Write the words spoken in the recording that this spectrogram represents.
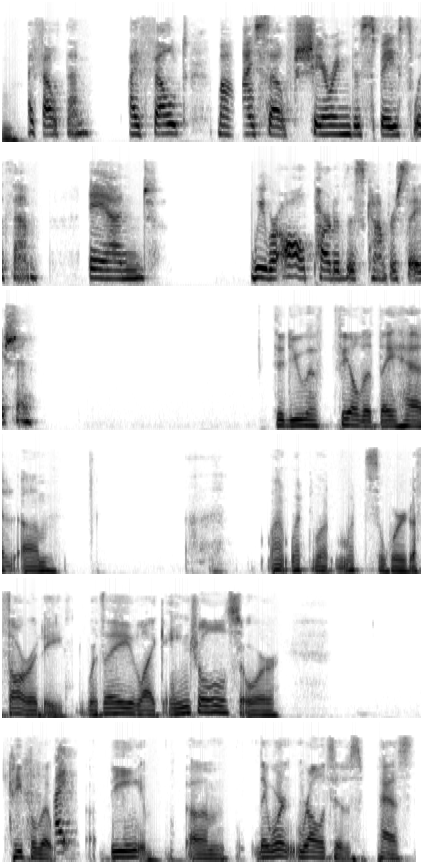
Mm. I felt them. I felt myself sharing the space with them and we were all part of this conversation. Did you feel that they had, um, what, what, what, what's the word? Authority. Were they like angels or people that I, being, um, they weren't relatives past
